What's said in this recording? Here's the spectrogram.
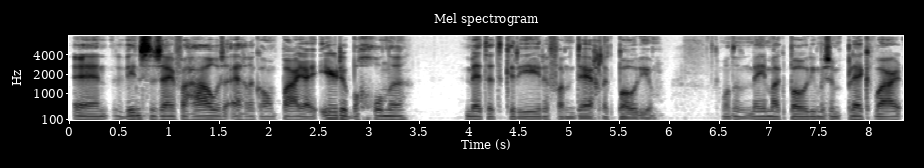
En Winston zijn verhaal is eigenlijk al een paar jaar eerder begonnen met het creëren van een dergelijk podium. Want een meemaakpodium is een plek waar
